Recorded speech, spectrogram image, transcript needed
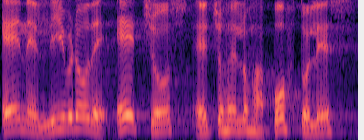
en el libro de Hechos, Hechos de los Apóstoles.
